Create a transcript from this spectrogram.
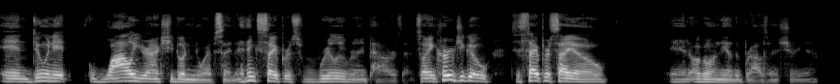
and doing it while you're actually building your website. And I think Cypress really, really empowers that. So I encourage you to go to Cypress.io, and I'll go in the other browser and show you.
